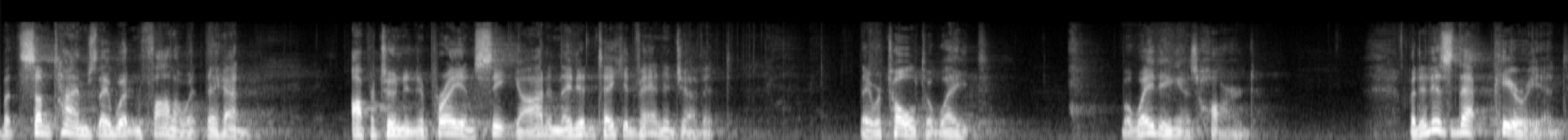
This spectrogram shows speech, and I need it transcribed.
but sometimes they wouldn't follow it. They had opportunity to pray and seek God, and they didn't take advantage of it. They were told to wait. But waiting is hard. But it is that period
